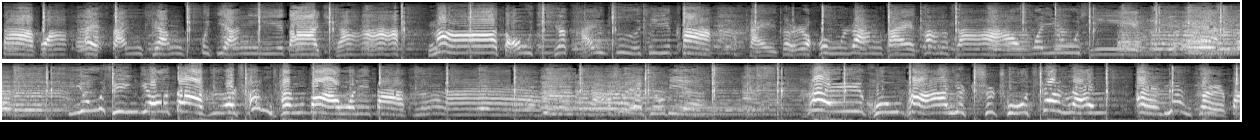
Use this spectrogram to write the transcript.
大瓜，哎，三天不见一大掐，拿刀切开仔细看，孩子儿红瓤在堂上，我有心，有心叫大哥尝尝吧，我的大哥来，啥事呀，九弟？还恐怕你吃出甜来，哎，连根儿拔。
